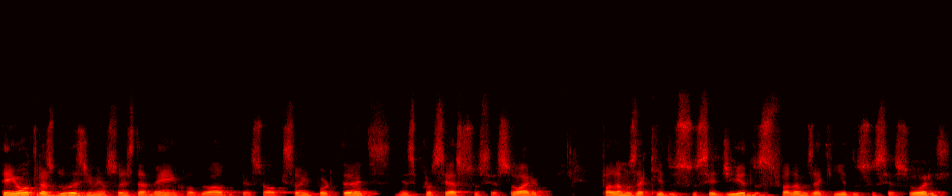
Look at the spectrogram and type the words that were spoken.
Tem outras duas dimensões também, Clodoaldo, pessoal, que são importantes nesse processo sucessório. Falamos aqui dos sucedidos, falamos aqui dos sucessores,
